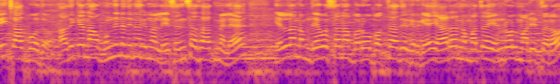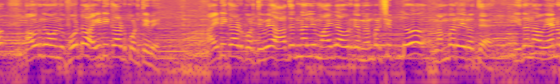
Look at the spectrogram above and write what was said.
ರೀಚ್ ಆಗ್ಬೋದು. ಅದಕ್ಕೆ ನಾವು ಮುಂದಿನ ದಿನಗಳಲ್ಲಿ ಸೆನ್ಸಸ್ ಆದಮೇಲೆ ಎಲ್ಲ ನಮ್ಮ ದೇವಸ್ಥಾನ ಬರೋ ಭಕ್ತಾದಿಗರಿಗೆ ಯಾರು ನಮ್ಮ ಹತ್ರ ಎನ್ರೋಲ್ ಮಾಡಿರ್ತಾರೋ ಅವ್ರಿಗೆ ಒಂದು ಫೋಟೋ ಐ ಡಿ ಕಾರ್ಡ್ ಕೊಡ್ತೀವಿ. ಐ ಡಿ ಕಾರ್ಡ್ ಕೊಡ್ತೀವಿ. ಅದರಲ್ಲಿ ಮಾಡಿ ಅವ್ರಿಗೆ ಮೆಂಬರ್ಶಿಪ್ದು ನಂಬರ್ ಇರುತ್ತೆ. ಇದು ನಾವೇನು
